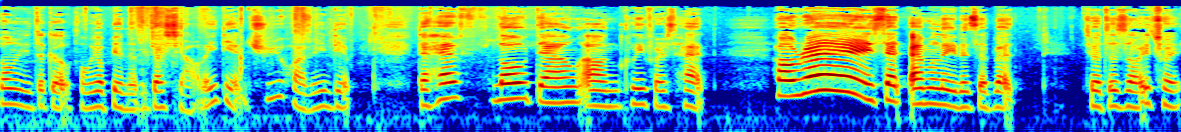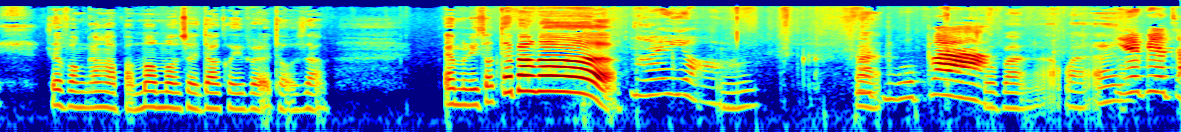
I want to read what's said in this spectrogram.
终于这个风又变得比较小了一点，趋缓了一点。The hat flowed down on Clifford's head. Hooray! said Emily Elizabeth. 就这时候一吹，这风刚好把帽帽吹到 Clifford 的头上。Emily 说：“太棒了！”没有，嗯，不吧？多棒啊！晚安。因为变早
